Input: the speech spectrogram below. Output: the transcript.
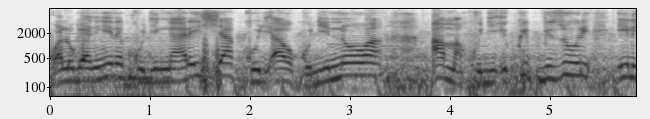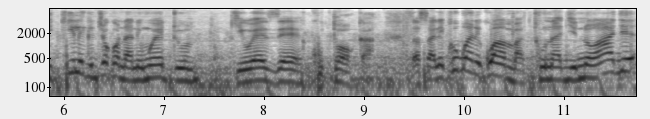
Kwa lugha nyingine kujing'arisha kuj, au kujinoa ama kujiequip vizuri ili kile kilichoko ndani mwetu kiweze kutoka. Sasa likubwa ni kwamba tunajinoaje?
